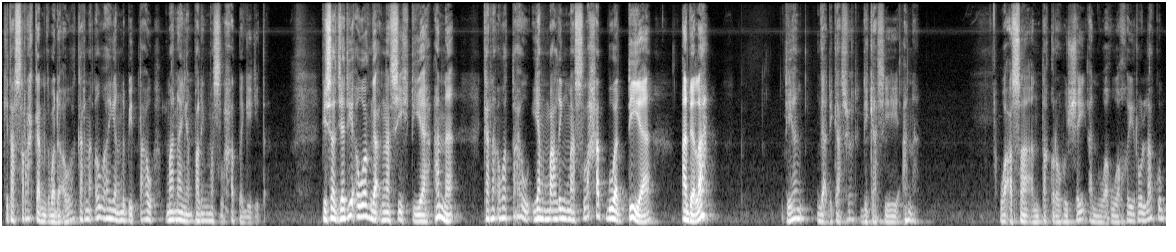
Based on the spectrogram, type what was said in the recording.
kita serahkan kepada Allah karena Allah yang lebih tahu mana yang paling maslahat bagi kita. Bisa jadi Allah nggak ngasih dia anak karena Allah tahu yang paling maslahat buat dia adalah dia nggak dikasih dikasih anak. Wa asa an takrahu syai'an wa huwa khairul lakum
